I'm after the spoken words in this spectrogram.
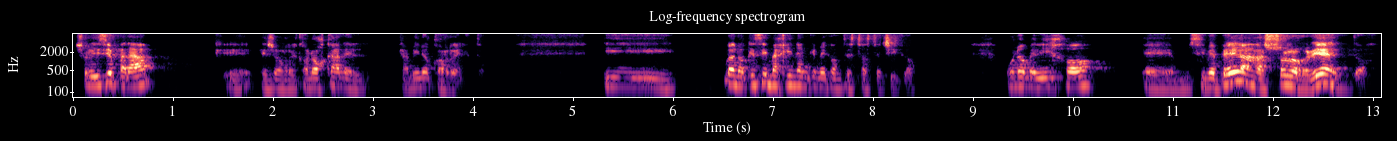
Yo lo hice para que ellos reconozcan el camino correcto. Y bueno, ¿qué se imaginan que me contestó este chico? Uno me dijo, eh, si me pega, yo lo reviento.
